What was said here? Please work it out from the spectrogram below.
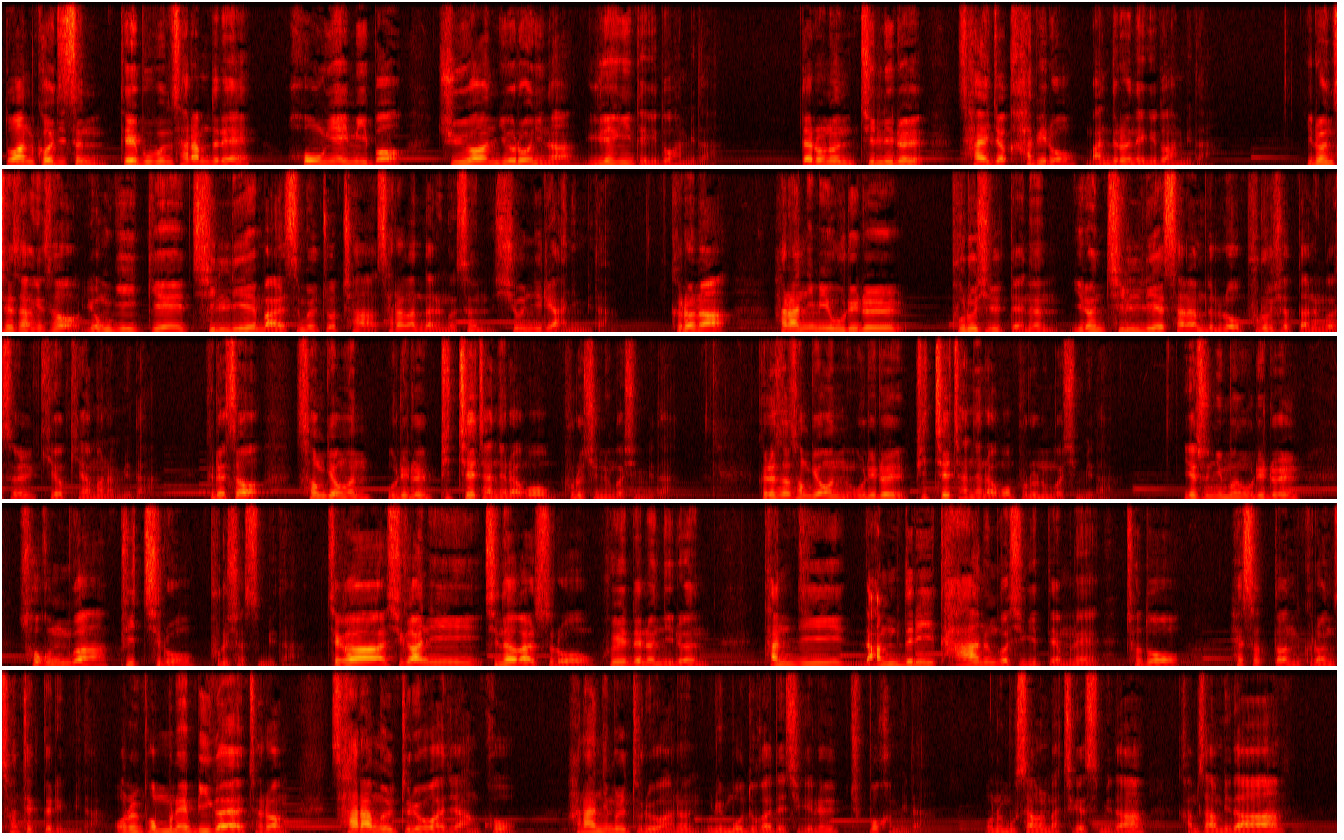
또한 거짓은 대부분 사람들의 호응에 힘입어 주요한 여론이나 유행이 되기도 합니다. 때로는 진리를 사회적 합의로 만들어내기도 합니다. 이런 세상에서 용기 있게 진리의 말씀을 쫓아 살아간다는 것은 쉬운 일이 아닙니다. 그러나 하나님이 우리를 부르실 때는 이런 진리의 사람들로 부르셨다는 것을 기억해야만 합니다. 그래서 성경은 우리를 빛의 자녀라고 부르시는 것입니다. 그래서 성경은 우리를 빛의 자녀라고 부르는 것입니다. 예수님은 우리를 소금과 빛으로 부르셨습니다. 제가 시간이 지나갈수록 후회되는 일은 단지 남들이 다 하는 것이기 때문에 저도 했었던 그런 선택들입니다. 오늘 본문의 미가야처럼 사람을 두려워하지 않고 하나님을 두려워하는 우리 모두가 되시기를 축복합니다. 오늘 묵상을 마치겠습니다. 감사합니다.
